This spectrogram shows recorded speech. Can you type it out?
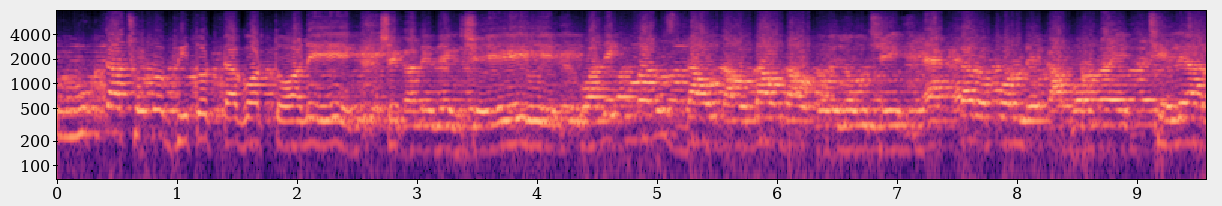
মুখটা ছোট, ভিতরটা গর্ত অনেক। সেখানে দেখছে, অনেক মানুষ দাও দাও দাও দাও করে জ্বলছে। একটার ওপর কাপড় নাই, ছেলে আর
